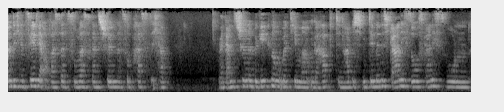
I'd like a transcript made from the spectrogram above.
Und ich erzähle dir auch was dazu, was ganz schön dazu passt. Ich habe eine ganz schöne Begegnung mit jemandem gehabt, den habe ich, mit dem bin ich gar nicht so, ist gar nicht so ein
